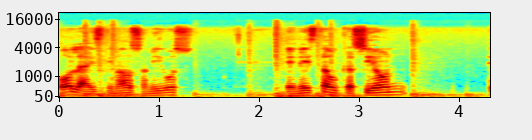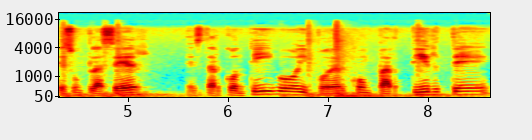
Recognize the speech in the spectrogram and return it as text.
Hola, estimados amigos. En esta ocasión es un placer estar contigo y poder compartirte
